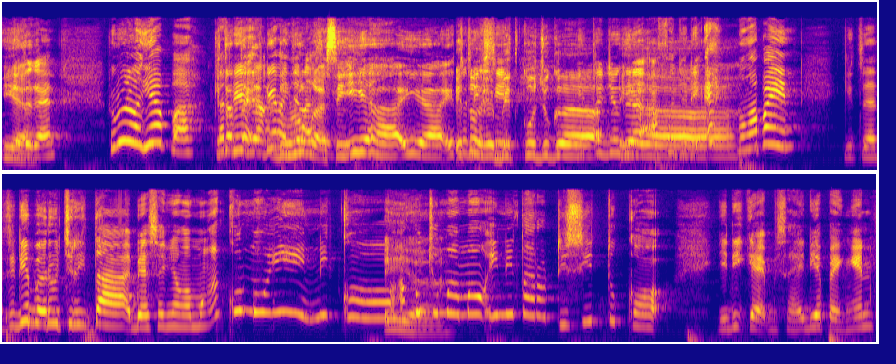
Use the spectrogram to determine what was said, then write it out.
Iya. gitu kan Rumi lagi apa Kita teriak dulu ngejelasin. nggak sih? iya iya itu, Itu dia habitku juga. itu juga Iya. aku jadi eh mau ngapain gitu nanti dia baru cerita biasanya ngomong aku mau ini kok aku Iya. cuma mau ini taruh di situ kok jadi kayak misalnya dia pengen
